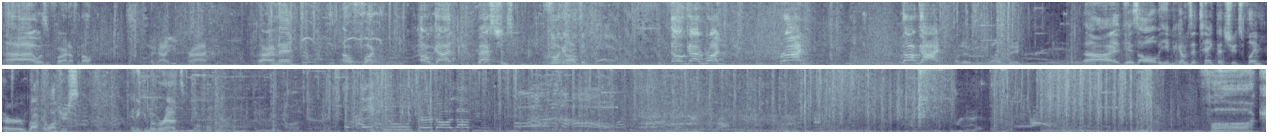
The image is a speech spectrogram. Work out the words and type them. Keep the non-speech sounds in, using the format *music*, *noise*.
Ah, I wasn't far enough at all. I got you, Pratt. Sorry, man. Oh, fuck. Oh, God. Bastion's fucking halted. Oh, God, run! Run! Oh, God! What is his ulti? Uh, his all he becomes a tank that shoots flame or rocket launchers, and he can move around. Never die. Thank you, turret. I love you. Fuck.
